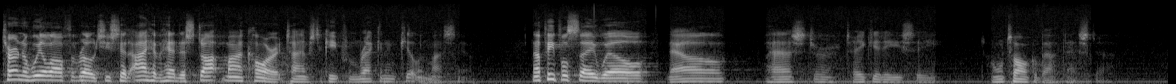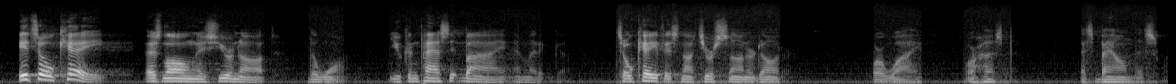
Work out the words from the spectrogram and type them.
Turn the wheel off the road. She said, I have had to stop my car at times to keep from wrecking and killing myself. Now, people say, Well, now, Pastor, take it easy. Don't talk about that stuff. It's okay as long as you're not the one. You can pass it by and let it go. It's okay if it's not your son or daughter or wife or husband that's bound this way.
